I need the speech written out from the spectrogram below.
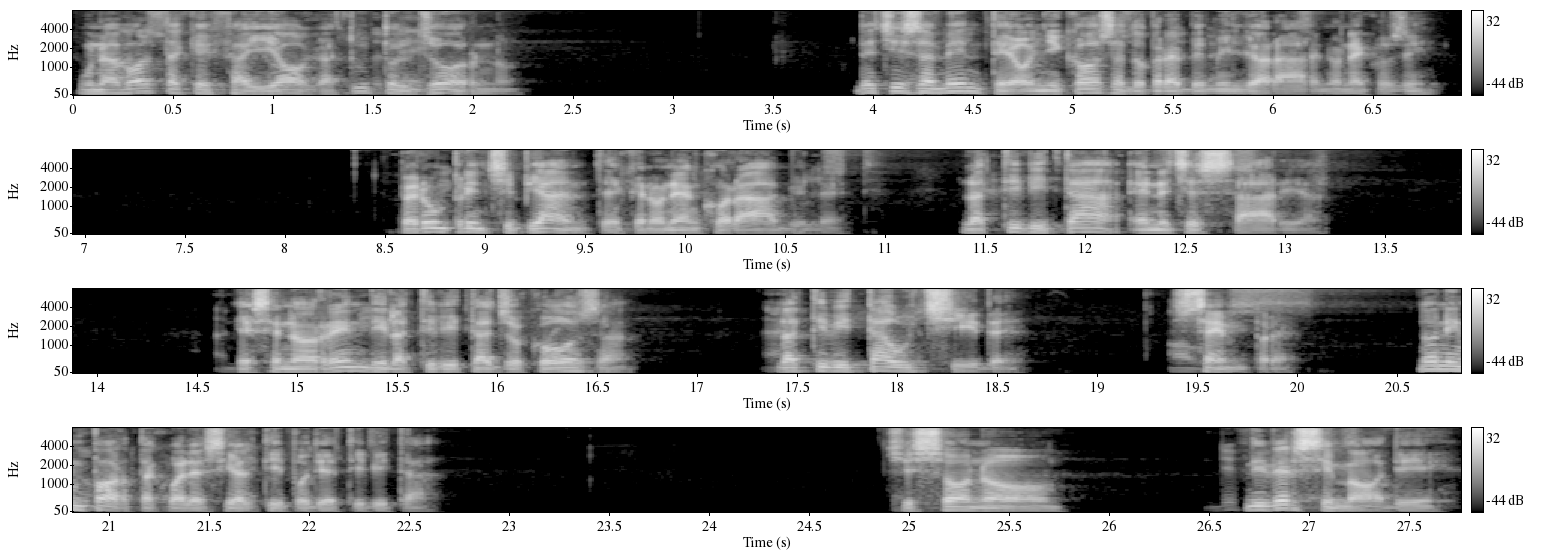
Una volta che fai yoga tutto il giorno, decisamente ogni cosa dovrebbe migliorare, non è così? Per un principiante che non è ancora abile, l'attività è necessaria. E se non rendi l'attività giocosa, l'attività uccide, sempre. Non importa quale sia il tipo di attività. Ci sono diversi modi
